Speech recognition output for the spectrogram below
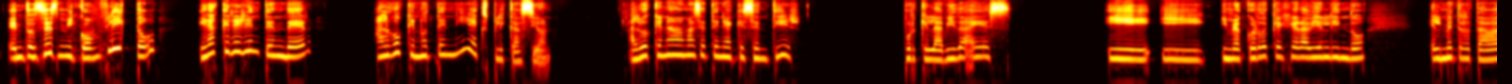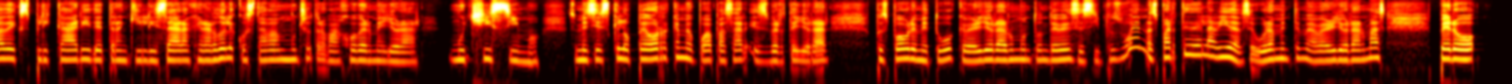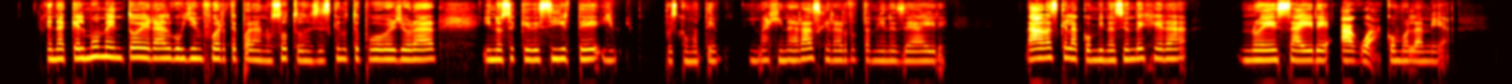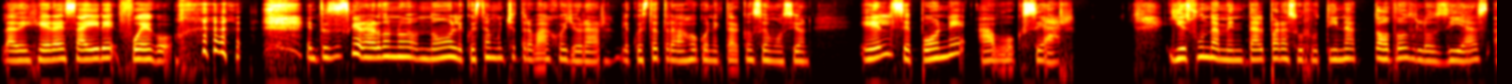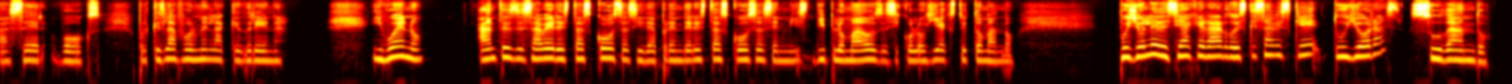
Entonces mi conflicto era querer entender algo que no tenía explicación. Algo que nada más se tenía que sentir. Porque la vida es. Y, y, me acuerdo que era bien lindo él me trataba de explicar y de tranquilizar. A Gerardo le costaba mucho trabajo verme llorar, muchísimo. Me decía, es que lo peor que me pueda pasar es verte llorar. Pues pobre, me tuvo que ver llorar un montón de veces y pues bueno, es parte de la vida, seguramente me va a ver llorar más. Pero en aquel momento era algo bien fuerte para nosotros. Es que no te puedo ver llorar y no sé qué decirte. Y pues como te imaginarás, Gerardo también es de aire. Nada más que la combinación de Gera no es aire agua como la mía. La de Jera es aire fuego. Entonces Gerardo no, no, le cuesta mucho trabajo llorar, le cuesta trabajo conectar con su emoción. Él se pone a boxear y es fundamental para su rutina todos los días hacer box, porque es la forma en la que drena. Y bueno, antes de saber estas cosas y de aprender estas cosas en mis diplomados de psicología que estoy tomando, pues yo le decía a Gerardo, es que sabes qué, tú lloras sudando.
